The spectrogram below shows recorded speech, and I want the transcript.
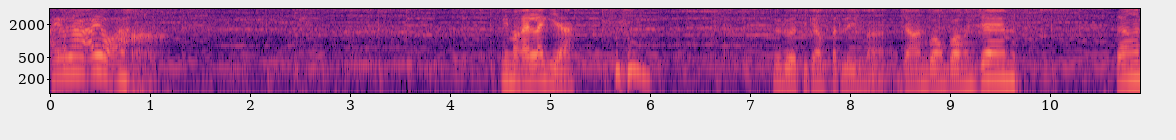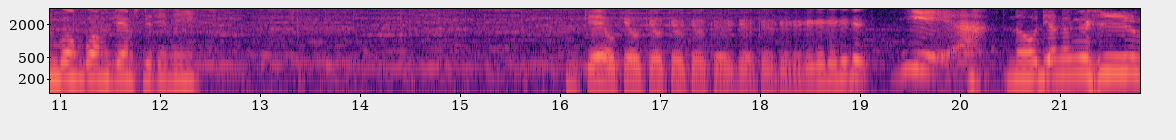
Ayolah ayo. Ah. Lima kali lagi ya? Itu dua tiga empat lima. Jangan buang-buang gems jangan buang-buang gems di sini Oke oke oke oke oke oke oke oke oke oke oke oke oke Yeah No dia nggak ngeheal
